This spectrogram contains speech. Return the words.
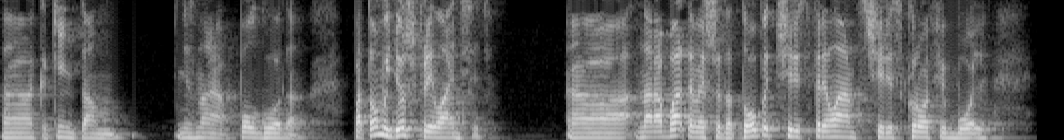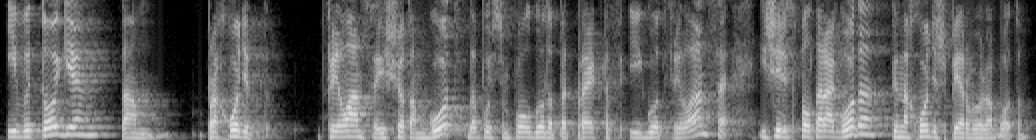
э, какие-нибудь там, не знаю, полгода, потом идешь фрилансить, э, нарабатываешь этот опыт через фриланс, через кровь и боль, и в итоге там проходит фриланса еще там год, допустим, полгода пэт-проектов и год фриланса, и через полтора года ты находишь первую работу.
